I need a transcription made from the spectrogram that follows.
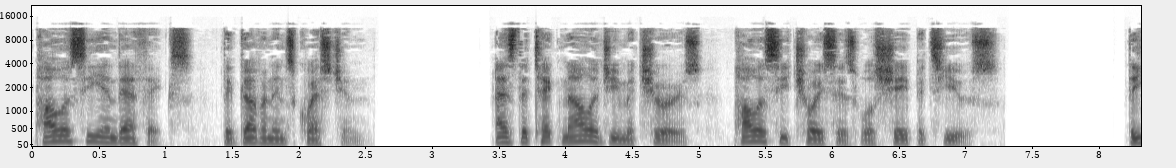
Policy and ethics, the governance question. As the technology matures, policy choices will shape its use. The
